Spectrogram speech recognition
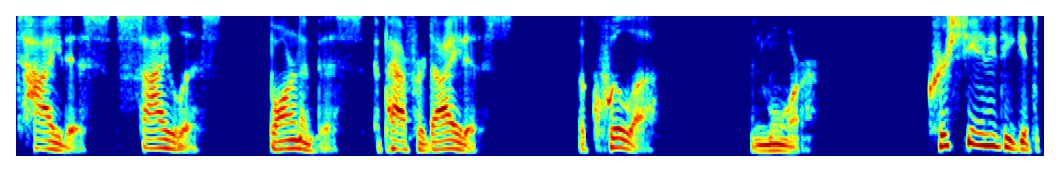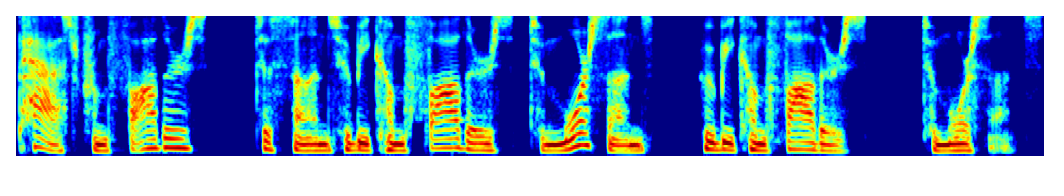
Titus, Silas, Barnabas, Epaphroditus, Aquila, and more. Christianity gets passed from fathers to sons who become fathers to more sons who become fathers to more sons.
